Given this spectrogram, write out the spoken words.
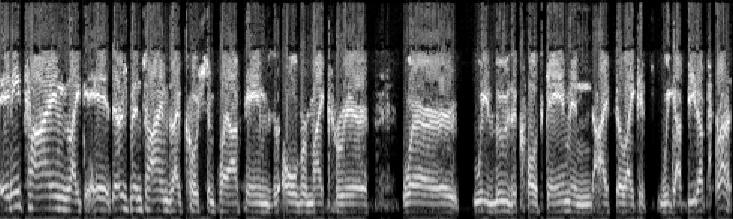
anytime like it, there's been times I've coached in playoff games over my career where we lose a close game and I feel like it's we got beat up front,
